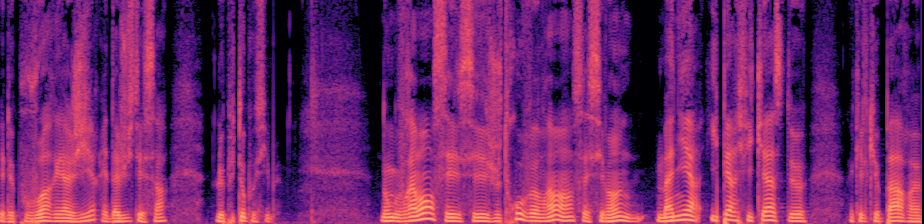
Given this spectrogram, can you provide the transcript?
et de pouvoir réagir et d'ajuster ça le plus tôt possible. Donc vraiment, je trouve vraiment, hein, c'est, vraiment une manière hyper efficace de, quelque part euh,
